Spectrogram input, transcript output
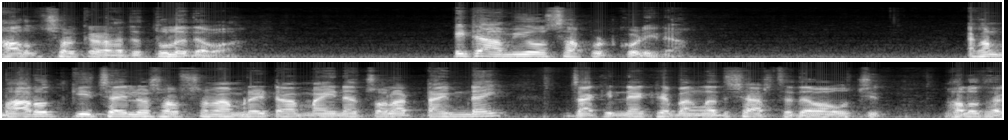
ভারত সরকারের হাতে তুলে দেওয়া। এটা আমিও সাপোর্ট করি না। এখন ভারত কি চাইলো, সবসময় আমরা এটা মাইনা চলার টাইম নাই। জাকির নায়ককে বাংলাদেশে আসতে দেওয়া উচিত। ভালো থাকুন।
